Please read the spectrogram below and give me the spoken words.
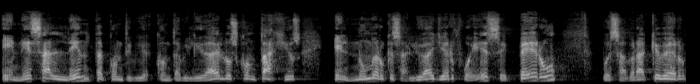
en esa lenta contabilidad de los contagios, el número que salió ayer fue ese, pero pues habrá que ver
